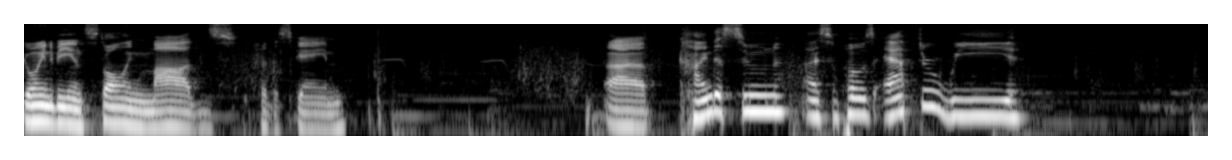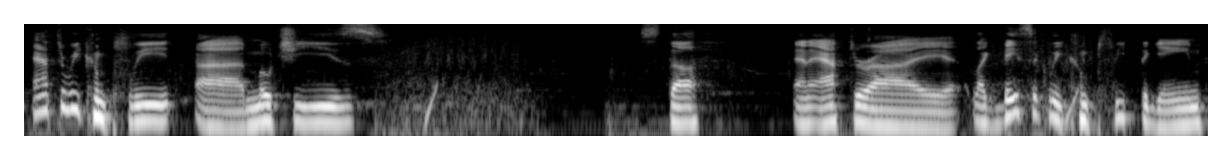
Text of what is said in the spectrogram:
going to be installing mods for this game. Uh, kind of soon, I suppose. After we... After we complete uh, Mochi's stuff, and after I, like, basically complete the game,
